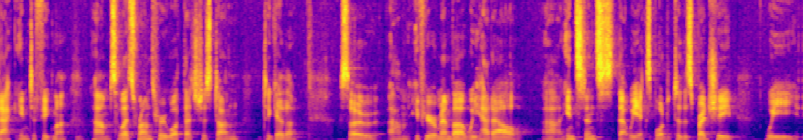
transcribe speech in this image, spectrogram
back into Figma. Um, so let's run through what that's just done together. So um, if you remember, we had our uh, instance that we exported to the spreadsheet. We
